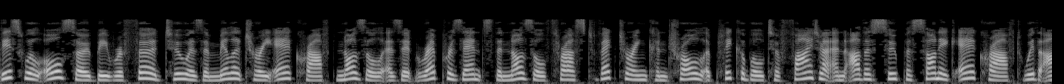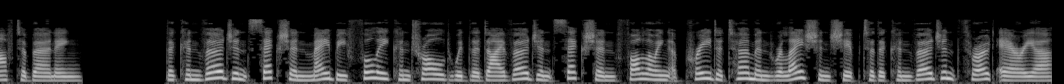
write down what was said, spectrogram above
This will also be referred to as a military aircraft nozzle as it represents the nozzle thrust vectoring control applicable to fighter and other supersonic aircraft with afterburning. The convergent section may be fully controlled with the divergent section following a predetermined relationship to the convergent throat area.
